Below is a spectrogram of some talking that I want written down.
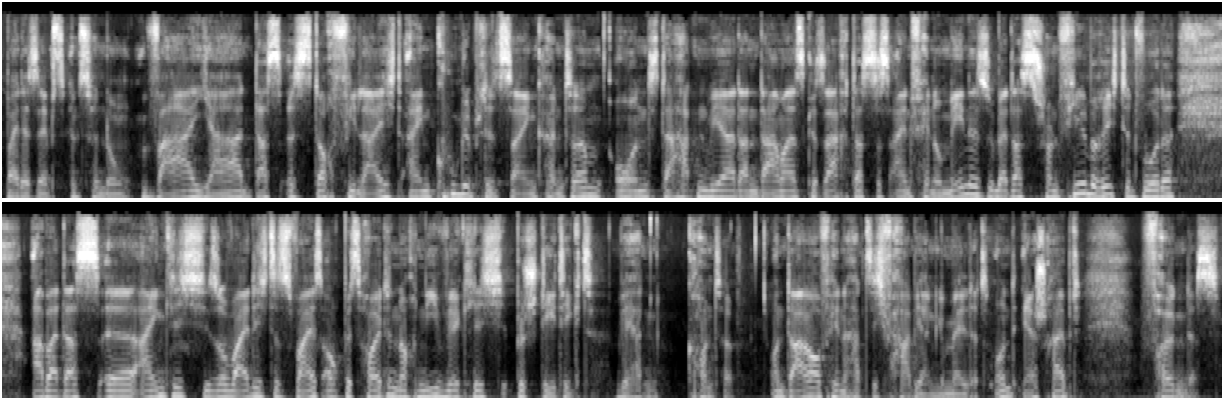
bei der Selbstentzündung war ja, dass es doch vielleicht ein Kugelblitz sein könnte. Und da hatten wir dann damals gesagt, dass das ein Phänomen ist, über das schon viel berichtet wurde, aber das äh, eigentlich, soweit ich das weiß, auch bis heute noch nie wirklich bestätigt werden konnte. Und daraufhin hat sich Fabian gemeldet. Und er schreibt folgendes.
